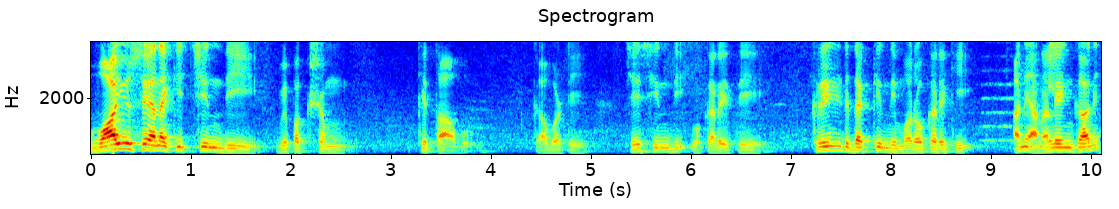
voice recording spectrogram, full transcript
వాయుసేనకిచ్చింది విపక్షం కితాబు. కాబట్టి చేసింది ఒకరైతే క్రెడిట్ దక్కింది మరొకరికి అని అనలేం కానీ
